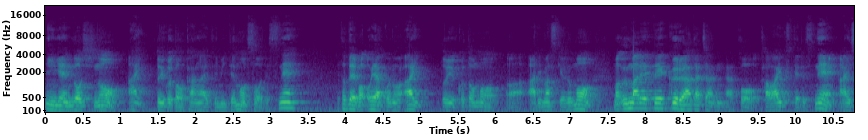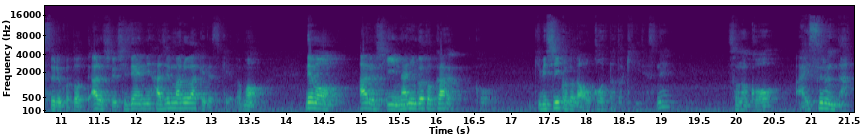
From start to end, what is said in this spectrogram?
人間同士の愛ということを考えてみてもそうですね。例えば親子の愛。ということもありますけれども、まあ、生まれてくる赤ちゃんがこう可愛くてですね愛することってある種自然に始まるわけですけれどもでもある日何事かこう厳しいことが起こった時にですねその子を愛するんだ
